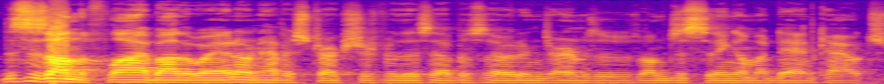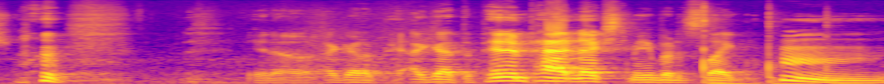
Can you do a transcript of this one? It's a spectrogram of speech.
This is on the fly, by the way. I don't have a structure for this episode in terms of I'm just sitting on my damn couch. you know, I got a, I got the pen and pad next to me, but it's like, hmm,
